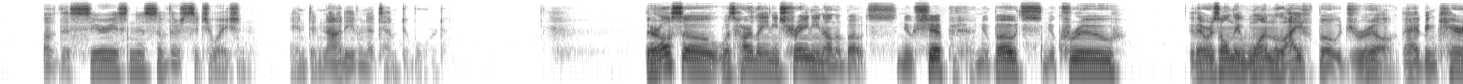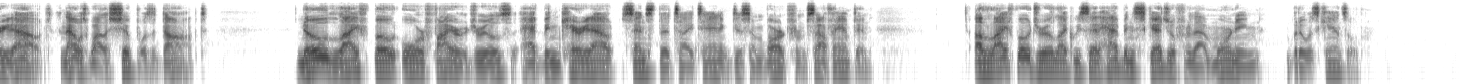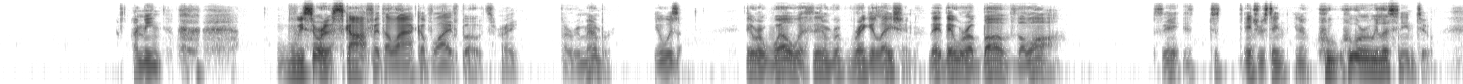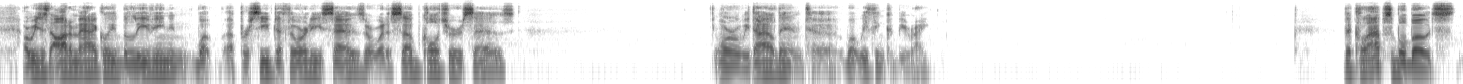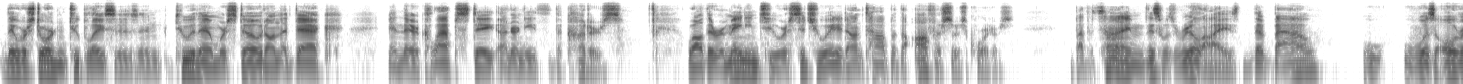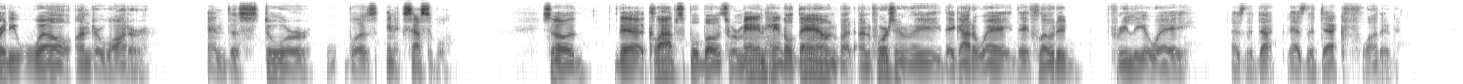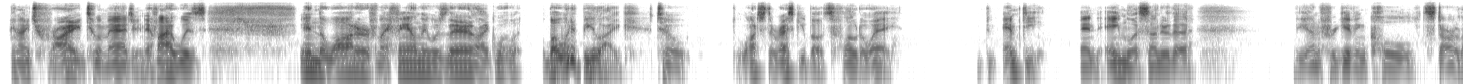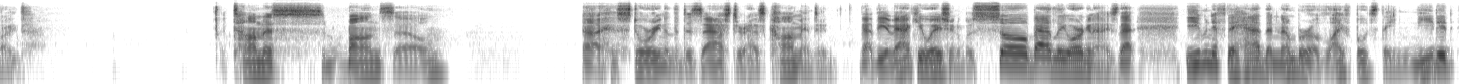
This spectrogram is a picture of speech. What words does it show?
of the seriousness of their situation and did not even attempt to board. There also was hardly any training on the boats new ship, new boats, new crew, there was only one lifeboat drill that had been carried out, and that was while the ship was docked. No lifeboat or fire drills had been carried out since the Titanic disembarked from Southampton. A lifeboat drill, like we said, had been scheduled for that morning, but it was canceled. I mean, we sort of scoff at the lack of lifeboats, right? But remember, it was they were well within regulation. They they were above the law. See, it's just interesting. You know, who who are we listening to? Are we just automatically believing in what a perceived authority says or what a subculture says? Or are we dialed in to what we think could be right? The collapsible boats, they were stored in two places, and two of them were stowed on the deck in their collapsed state underneath the cutters, while the remaining two are situated on top of the officers' quarters. By the time this was realized, the bow was already well underwater and the store was inaccessible. So the collapsible boats were manhandled down, but unfortunately they got away. They floated freely away as the deck as the deck flooded. And I tried to imagine if I was in the water, if my family was there, like what what would it be like to watch the rescue boats float away, empty, and aimless under the the unforgiving cold starlight. Thomas Bonsall, a historian of the disaster, has commented that the evacuation was so badly organized that even if they had the number of lifeboats they needed,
